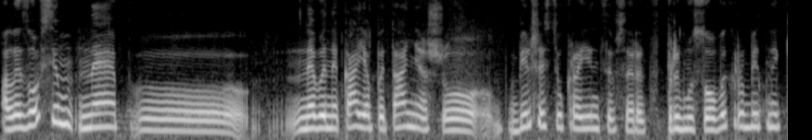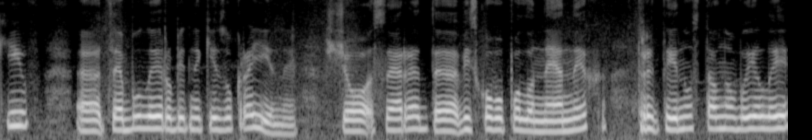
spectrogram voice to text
Але зовсім не, е, не виникає питання, що більшість українців серед примусових робітників це були робітники з України, що серед військовополонених третину становили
